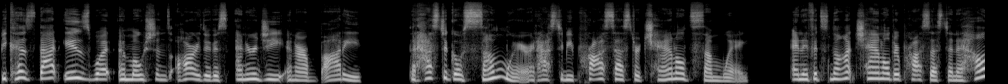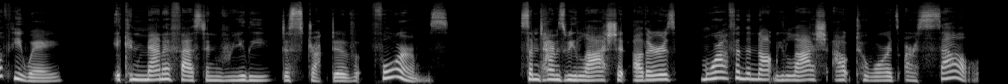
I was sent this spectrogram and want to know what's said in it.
because that is what emotions are. They're this energy in our body that has to go somewhere. It has to be processed or channeled some way. And if it's not channeled or processed in a healthy way, it can manifest in really destructive forms. Sometimes we lash at others more often than not, we lash out towards ourselves.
